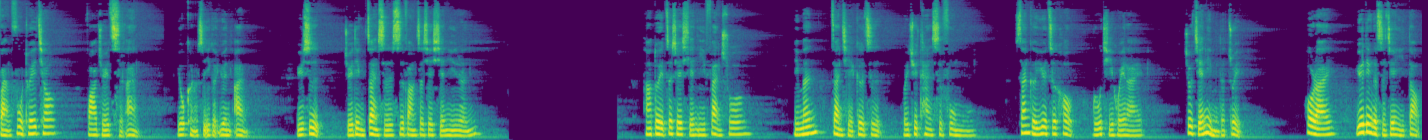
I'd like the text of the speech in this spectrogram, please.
反复推敲，发觉此案有可能是一个冤案，于是决定暂时释放这些嫌疑人。他对这些嫌疑犯说：“你们。”暂且各自回去探视父母，三个月之后如期回来，就减你们的罪。后来约定的时间一到，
